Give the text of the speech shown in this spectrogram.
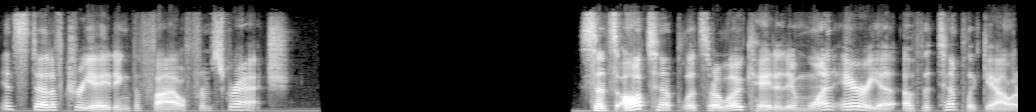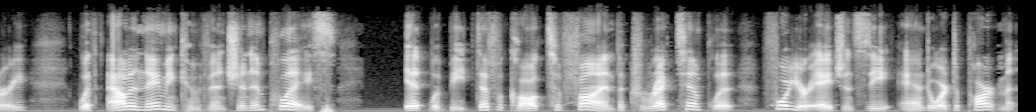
instead of creating the file from scratch. Since all templates are located in one area of the template gallery, without a naming convention in place, it would be difficult to find the correct template for your agency and or department.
